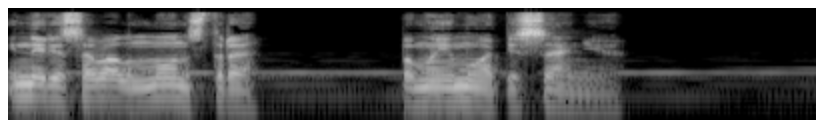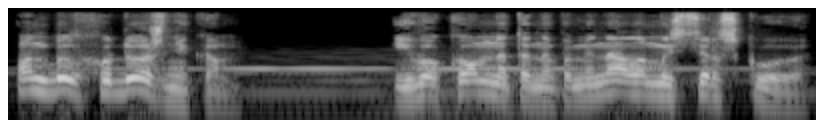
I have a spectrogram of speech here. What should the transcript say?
и нарисовал монстра по моему описанию. Он был художником. Его комната напоминала мастерскую.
